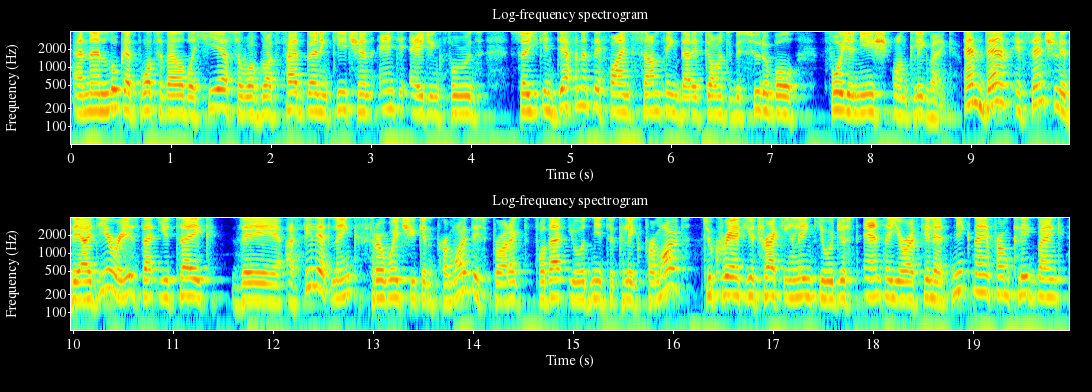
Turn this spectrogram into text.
and then look at what's available here. So we've got fat burning kitchen, anti-aging foods. So you can definitely find something that is going to be suitable for your niche on ClickBank. And then essentially the idea is that you take the affiliate link through which you can promote this product. For that, you would need to click promote. To create your tracking link, you would just enter your affiliate nickname from ClickBank,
